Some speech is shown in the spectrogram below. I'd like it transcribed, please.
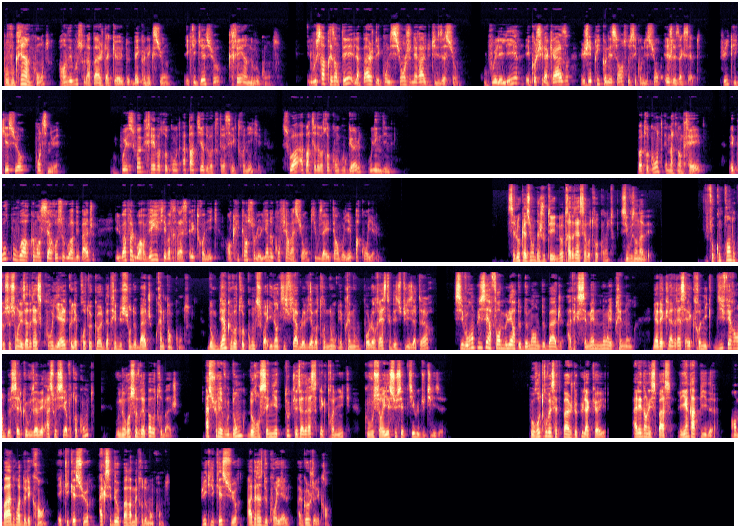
Pour vous créer un compte, rendez-vous sur la page d'accueil de Bay Connexion et cliquez sur Créer un nouveau compte. Il vous sera présenté la page des conditions générales d'utilisation. Vous pouvez les lire et cocher la case J'ai pris connaissance de ces conditions et je les accepte. Puis cliquez sur Continuer. Vous pouvez soit créer votre compte à partir de votre adresse électronique, soit à partir de votre compte Google ou LinkedIn. Votre compte est maintenant créé, mais pour pouvoir commencer à recevoir des badges, il va falloir vérifier votre adresse électronique en cliquant sur le lien de confirmation qui vous a été envoyé par courriel. C'est l'occasion d'ajouter une autre adresse à votre compte si vous en avez. Il faut comprendre que ce sont les adresses courriel que les protocoles d'attribution de badges prennent en compte. Donc bien que votre compte soit identifiable via votre nom et prénom pour le reste des utilisateurs, si vous remplissez un formulaire de demande de badge avec ces mêmes noms et prénoms mais avec une adresse électronique différente de celle que vous avez associée à votre compte, vous ne recevrez pas votre badge. Assurez-vous donc de renseigner toutes les adresses électroniques que vous seriez susceptible d'utiliser. Pour retrouver cette page depuis l'accueil, allez dans l'espace Lien rapide en bas à droite de l'écran et cliquez sur Accéder aux paramètres de mon compte. Puis cliquez sur Adresse de courriel à gauche de l'écran.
